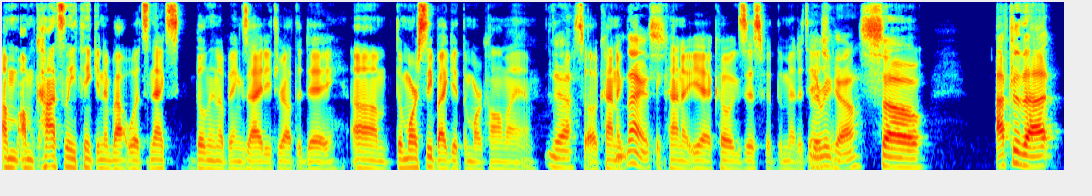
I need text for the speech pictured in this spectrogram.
I'm I'm constantly thinking about what's next, building up anxiety throughout the day. Um, the more sleep I get, the more calm I am. Yeah. So it kind of Nice. it kind of yeah coexists with the meditation. There we go. So after that,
